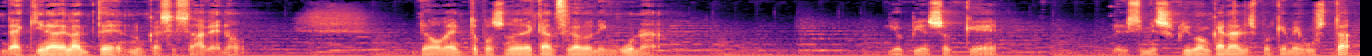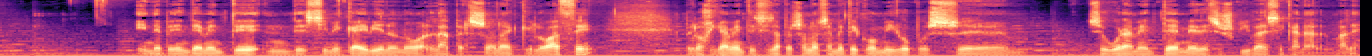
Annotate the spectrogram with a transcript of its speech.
de aquí en adelante nunca se sabe, ¿no? De momento pues no he cancelado ninguna. Yo pienso que si me suscribo a un canal es porque me gusta independientemente de si me cae bien o no la persona que lo hace. Pero lógicamente si esa persona se mete conmigo, pues eh, seguramente me desuscriba de ese canal, ¿vale?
